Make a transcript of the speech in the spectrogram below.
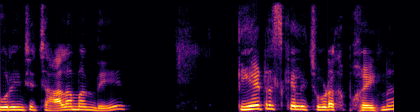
గురించి చాలామంది థియేటర్స్కి వెళ్ళి చూడకపోయినా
